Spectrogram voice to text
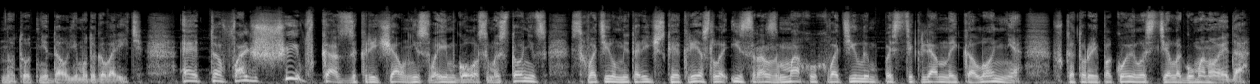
но тот не дал ему договорить. «Это фальшивка!» — закричал не своим голосом эстонец, схватил металлическое кресло и с размаху хватил им по стеклянной колонне, в которой покоилось тело гуманоида.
